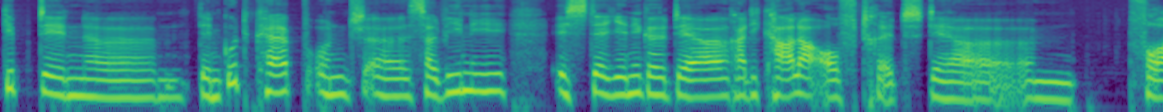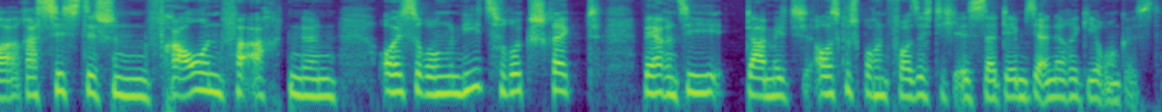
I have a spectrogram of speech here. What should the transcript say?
gibt den, äh, den Good Cap und äh, Salvini ist derjenige, der radikaler auftritt, der ähm, vor rassistischen, frauenverachtenden Äußerungen nie zurückschreckt, während sie damit ausgesprochen vorsichtig ist, seitdem sie an der Regierung ist.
